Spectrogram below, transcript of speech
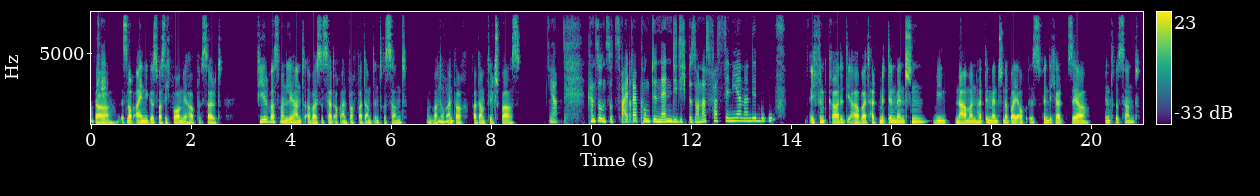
Okay. Da ist noch einiges, was ich vor mir habe. Es ist halt viel, was man lernt, aber es ist halt auch einfach verdammt interessant und macht auch Mhm. einfach verdammt viel Spaß. Ja. Kannst du uns so zwei, drei Punkte nennen, die dich besonders faszinieren an dem Beruf? Ich finde gerade die Arbeit halt mit den Menschen, wie nah man halt den Menschen dabei auch ist, finde ich halt sehr interessant.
